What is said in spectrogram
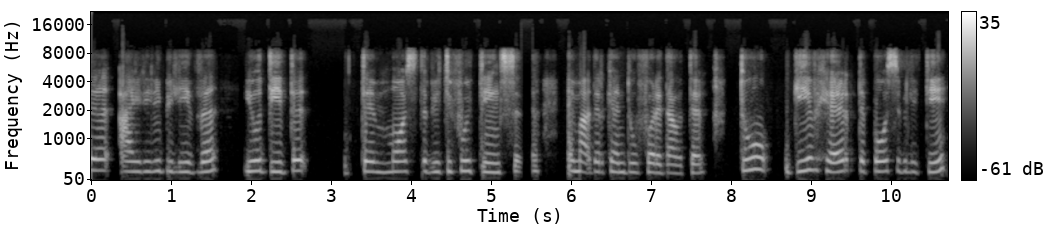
uh, I really believe uh, you did the most beautiful things a mother can do for a daughter to give her the possibility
